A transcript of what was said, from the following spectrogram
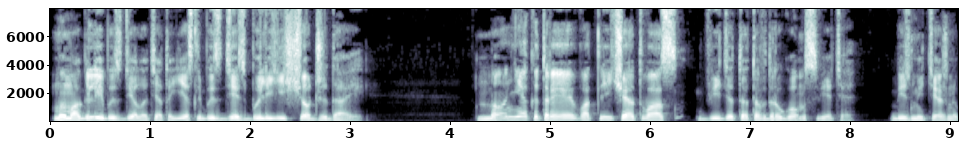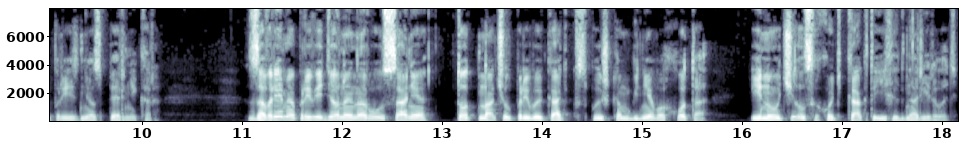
Мы могли бы сделать это, если бы здесь были еще джедаи. Но некоторые, в отличие от вас, видят это в другом свете, безмятежно произнес Перникер. За время, проведенное на Руусане, тот начал привыкать к вспышкам гнева Хота и научился хоть как-то их игнорировать.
